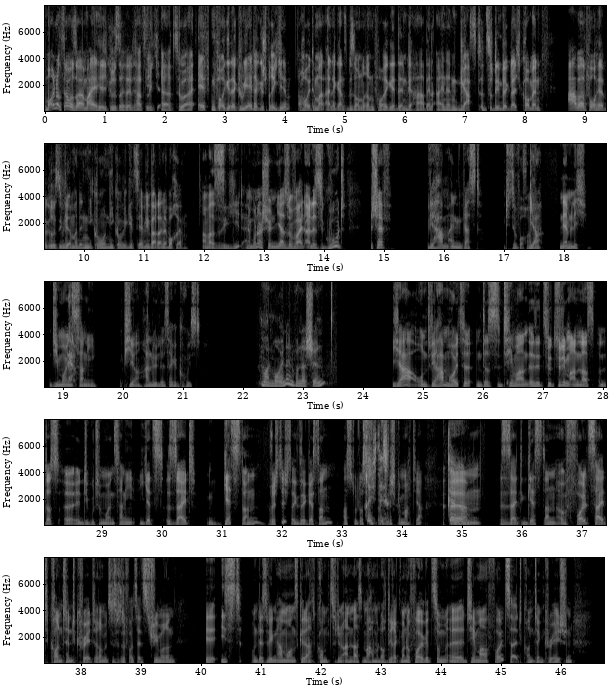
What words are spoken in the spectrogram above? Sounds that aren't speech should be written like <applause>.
Moin und Servus, euer Meier hier. Ich grüße euch herzlich äh, zur elften Folge der Creator-Gespräche. Heute mal einer ganz besonderen Folge, denn wir haben einen Gast, zu dem wir gleich kommen. Aber vorher begrüße ich wie immer den Nico. Nico, wie geht's dir? Wie war deine Woche? Aber es geht, einen wunderschönen. Ja, soweit alles gut. Chef, wir haben einen Gast diese Woche. Ja? Nämlich die Moin Sunny. Pia, Hallöle, sei gegrüßt. Moin Moin, ein wunderschön. Ja, und wir haben heute das Thema, äh, zu, zu, dem Anlass, dass äh, die gute Moin Sunny jetzt seit gestern, richtig? Seit, seit gestern hast du das richtig. öffentlich gemacht, ja. Genau. Ähm, seit gestern Vollzeit-Content-Creatorin bzw. Vollzeit-Streamerin äh, ist. Und deswegen haben wir uns gedacht, komm, zu dem Anlass machen wir doch direkt mal eine Folge zum äh, Thema Vollzeit-Content-Creation.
